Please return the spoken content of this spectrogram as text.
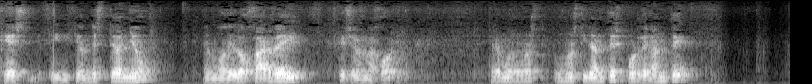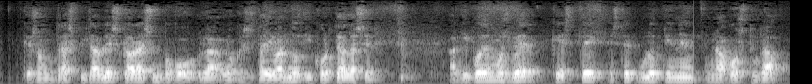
que es edición de este año, el modelo Hardy, que es el mejor. Tenemos unos, tirantes por delante que son transpirables, que ahora es un poco lo que se está llevando, y corte a láser. Aquí podemos ver que este, este culo tiene una costura.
